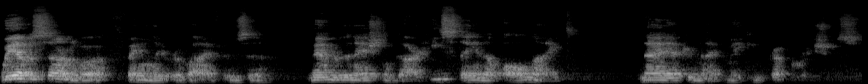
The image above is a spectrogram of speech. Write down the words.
We have a son of a family at Revive who's a member of the National Guard. He's staying up all night, night after night, making preparations.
